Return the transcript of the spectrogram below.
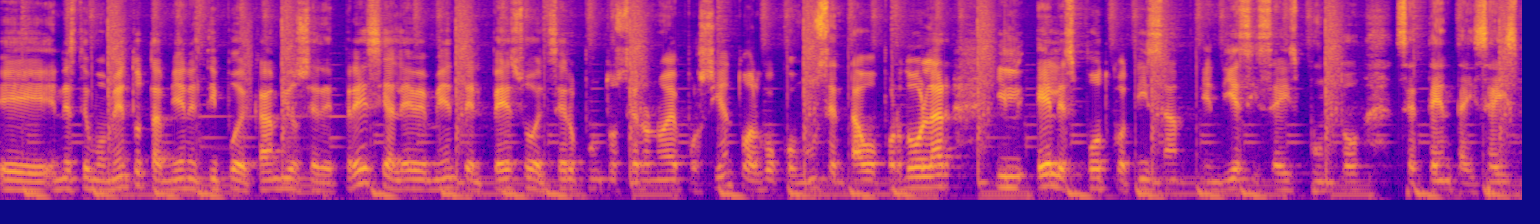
Eh, en este momento también el tipo de cambio se deprecia levemente el peso, el 0.09%, algo como un centavo por dólar y el spot cotiza en 16.76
